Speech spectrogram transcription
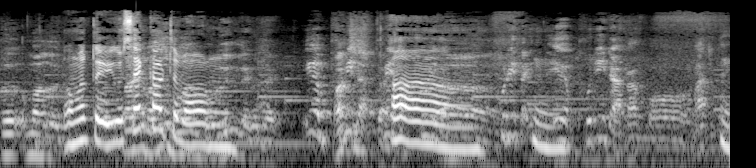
그, 뭐, 그, 엄마 또 이거 색깔 좀. 이건 불이다. 불이다. 불이다. 불이다. 이건 음. 불이라고. 맞아. 음.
